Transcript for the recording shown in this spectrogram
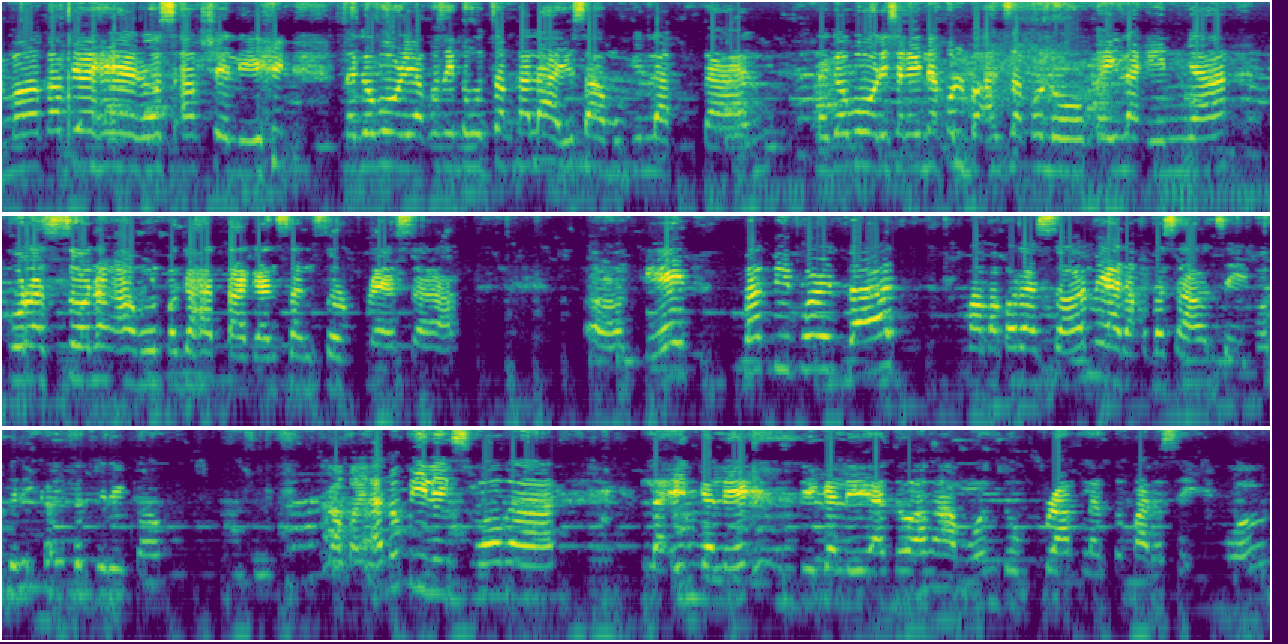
Eh, mga kabiyaheros, actually, nag-worry ako tungkol sa kalayo sa among gilaktan. Nag-worry siya kay nakulbaan sa kuno, kay lain niya, kurason ang among paghahatagan sang sorpresa. Okay? But before that, Mama Corazon, may anak ba sa sa imo? Dili ka, ito dili ka. Okay, ano feelings mo nga lain gali, hindi gali ano ang amon, do prank lang to para sa imo?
